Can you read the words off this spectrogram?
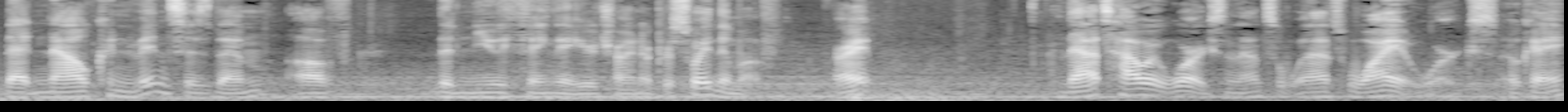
that now convinces them of the new thing that you're trying to persuade them of, right? That's how it works, and that's that's why it works. Okay,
